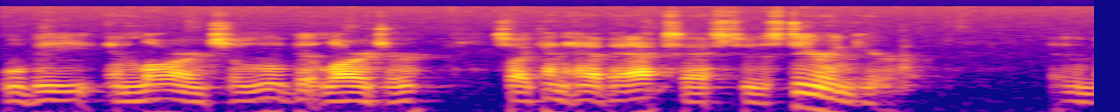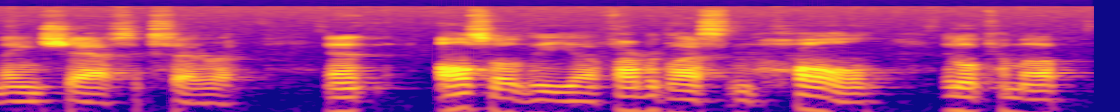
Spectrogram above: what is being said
will be enlarged, a little bit larger, so I can have access to the steering gear and the main shafts, etc. And also the uh, fiberglass and hull, it'll come up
